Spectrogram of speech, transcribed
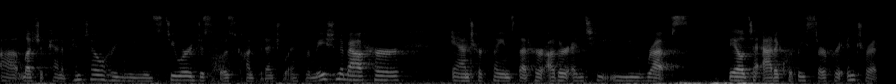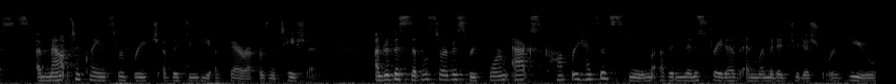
uh, Lesha Panapinto, her union steward, disclosed confidential information about her, and her claims that her other NTEU reps failed to adequately serve her interests, amount to claims for breach of the duty of fair representation. Under the Civil Service Reform Act's comprehensive scheme of administrative and limited judicial review,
